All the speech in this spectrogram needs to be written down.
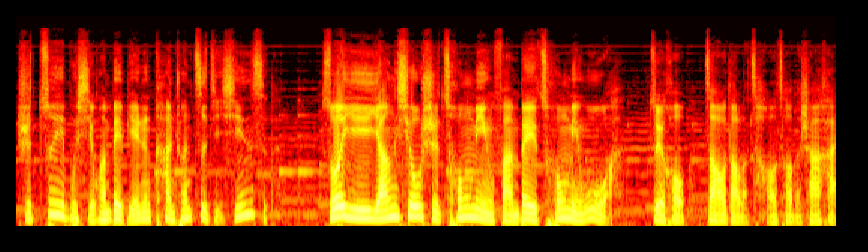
是最不喜欢被别人看穿自己心思的，所以杨修是聪明反被聪明误啊，最后遭到了曹操的杀害。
